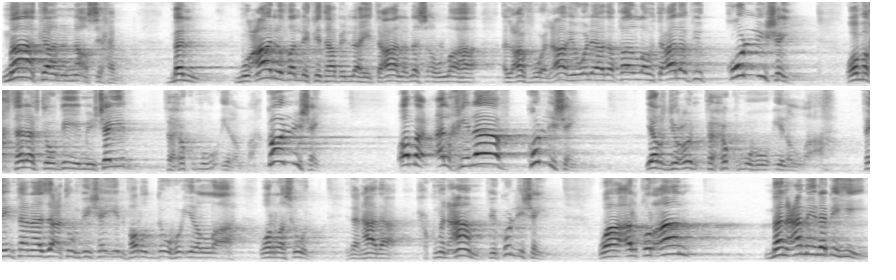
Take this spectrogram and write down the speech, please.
ما كان ناصحا بل معارضا لكتاب الله تعالى. نسأل الله العفو والعافية. ولهذا قال الله تعالى في كل شيء وما اختلفتم فيه من شيء فحكمه إلى الله. كل شيء. وما الخلاف كل شيء يرجعون فحكمه إلى الله. فإن تنازعتم في شيء فردوه إلى الله والرسول. إذا هذا حكم عام في كل شيء. والقرآن من عمل به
